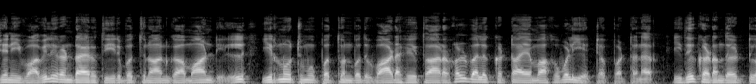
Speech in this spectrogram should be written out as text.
ஜெனீவாவில் இரண்டாயிரத்தி இருபத்தி நான்காம் ஆண்டில் இருநூற்று முப்பத்தொன்பது வாடகைதாரர்கள் வலுக்கட்டாயமாக வெளியேற்றப்பட்டனர். இது கடந்த எட்டு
